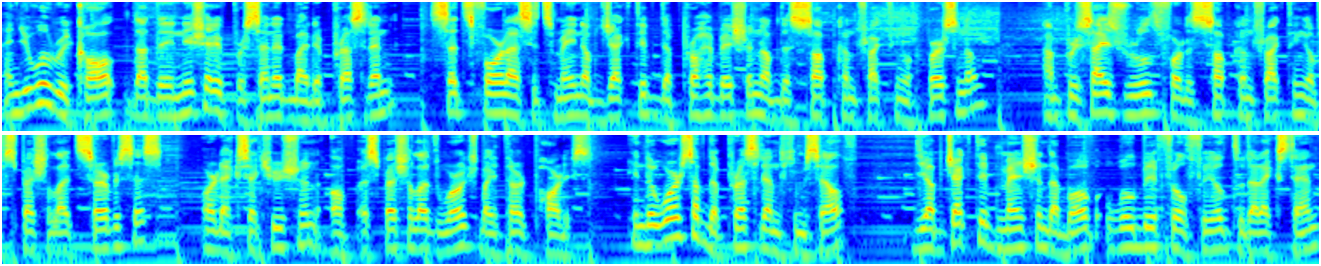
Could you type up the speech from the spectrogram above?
And you will recall that the initiative presented by the President sets forth as its main objective the prohibition of the subcontracting of personnel and precise rules for the subcontracting of specialized services or the execution of specialized works by third parties. In the words of the President himself, the objective mentioned above will be fulfilled to that extent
